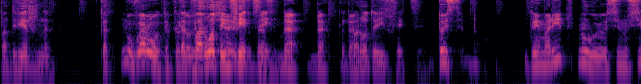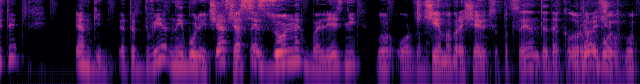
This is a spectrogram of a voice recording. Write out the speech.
подвержены как, ну, ворота, как ворота инфекции. Да, да. Как да. ворота инфекции. То есть гайморит, ну, синуситы и ангины. Это две наиболее частых Часто. сезонных болезней лор-органов. С чем обращаются пациенты, да, к лор-врачу. Да, вот, вот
